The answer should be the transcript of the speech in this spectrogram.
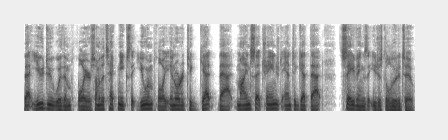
that you do with employers, some of the techniques that you employ in order to get that mindset changed and to get that savings that you just alluded to.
